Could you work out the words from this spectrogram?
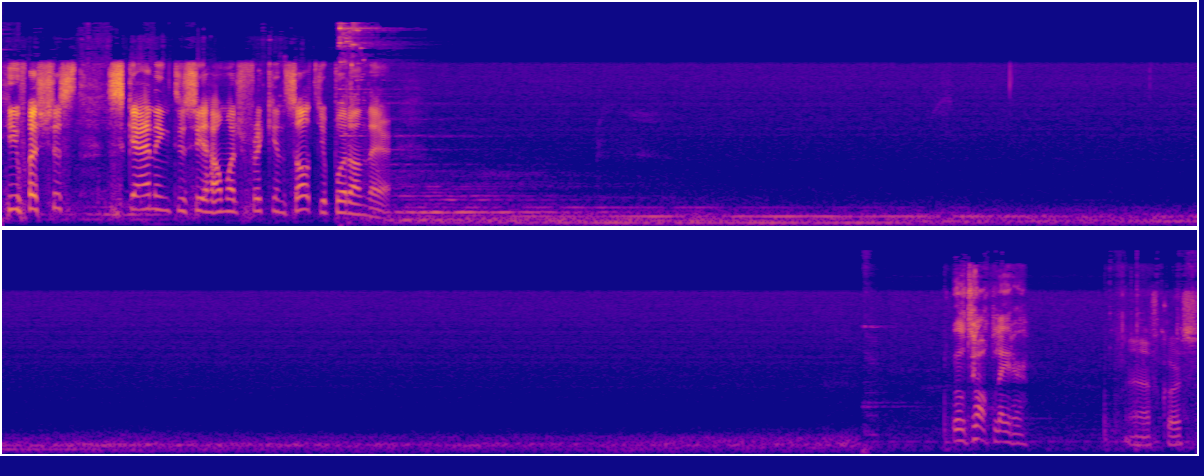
He was just scanning to see how much freaking salt you put on there. we'll talk later. Yeah, of course.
